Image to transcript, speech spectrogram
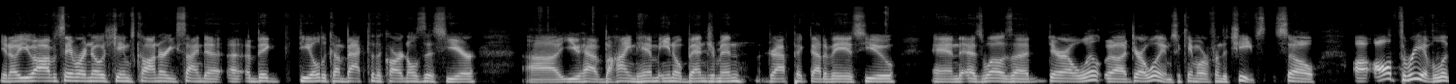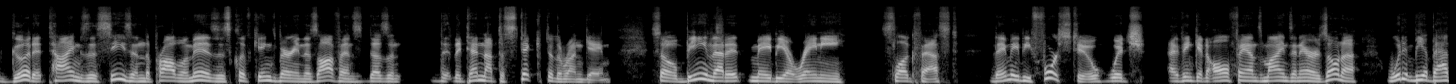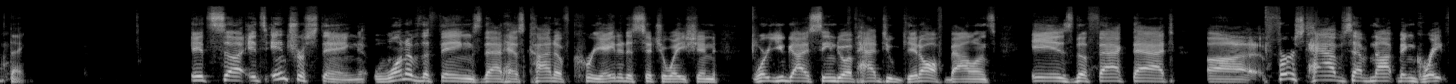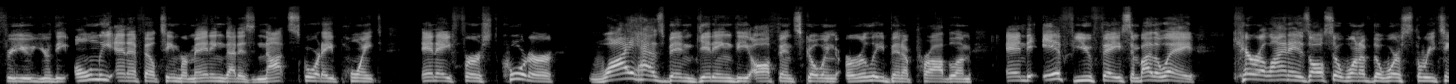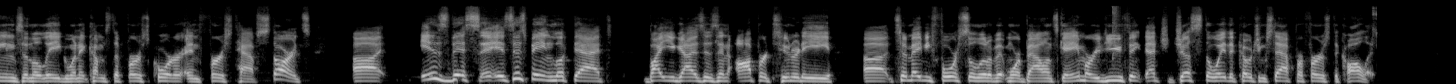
You know, you obviously everyone knows James Conner. He signed a, a big deal to come back to the Cardinals this year. Uh, you have behind him Eno Benjamin, draft picked out of ASU, and as well as uh, Darrel Will- uh, Darrel Williams, who came over from the Chiefs. So uh, all three have looked good at times this season. The problem is, is Cliff Kingsbury in this offense doesn't. They, they tend not to stick to the run game. So being that it may be a rainy slugfest, they may be forced to, which I think in all fans' minds in Arizona wouldn't be a bad thing. It's uh, it's interesting. One of the things that has kind of created a situation where you guys seem to have had to get off balance is the fact that uh, first halves have not been great for you. You're the only NFL team remaining that has not scored a point in a first quarter. Why has been getting the offense going early been a problem? And if you face, and by the way, Carolina is also one of the worst three teams in the league when it comes to first quarter and first half starts. Uh, is this is this being looked at by you guys as an opportunity uh, to maybe force a little bit more balanced game, or do you think that's just the way the coaching staff prefers to call it?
